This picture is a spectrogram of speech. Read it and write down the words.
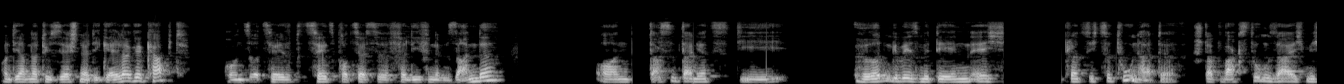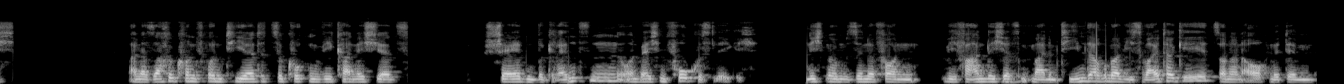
Und die haben natürlich sehr schnell die Gelder gekappt. Unsere Sales-Prozesse verliefen im Sande. Und das sind dann jetzt die Hürden gewesen, mit denen ich plötzlich zu tun hatte. Statt Wachstum sah ich mich einer Sache konfrontiert, zu gucken, wie kann ich jetzt Schäden begrenzen und welchen Fokus lege ich. Nicht nur im Sinne von, wie verhandle ich jetzt mit meinem Team darüber, wie es weitergeht, sondern auch mit dem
